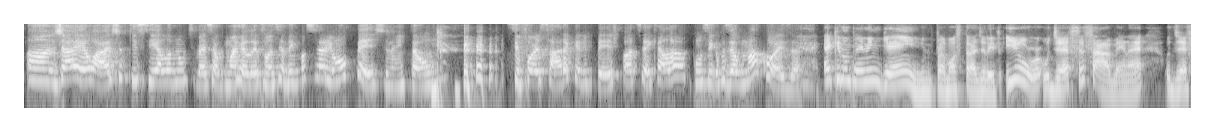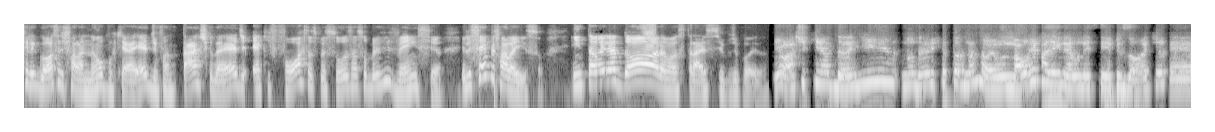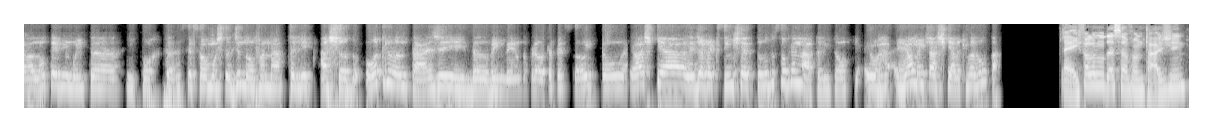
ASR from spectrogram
Ah, já eu acho que se ela não tivesse alguma relevância, nem mostrariam o peixe, né? Então, se forçar aquele peixe, pode ser que ela consiga fazer alguma coisa. É que não tem ninguém pra mostrar direito. E o, o Jeff, vocês sabem, né? O Jeff, ele gosta de falar não, porque a Ed, o fantástico da Ed, é que força as pessoas à sobrevivência. Ele sempre fala isso. Então ele adora mostrar esse tipo de coisa. Eu acho que a Dani não deve retornar, não. Eu mal reparei nela nesse episódio. É, ela não teve muita importância, só mostrou de novo a Natalie achando outra vantagem e dando- vendendo para outra pessoa. Então, eu acho que a Lady of Extinction é tudo sobre a Natalie. Então, eu realmente acho que é ela que vai voltar. É, e falando dessa vantagem,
